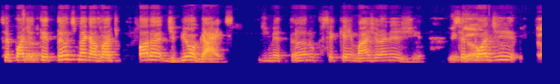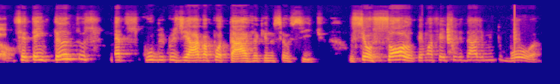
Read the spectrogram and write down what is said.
Você pode tá. ter tantos megawatts por hora de biogás, de metano, para você queimar e gerar energia. Legal. Você pode. Legal. Você tem tantos metros cúbicos de água potável aqui no seu sítio. O seu solo tem uma fertilidade muito boa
